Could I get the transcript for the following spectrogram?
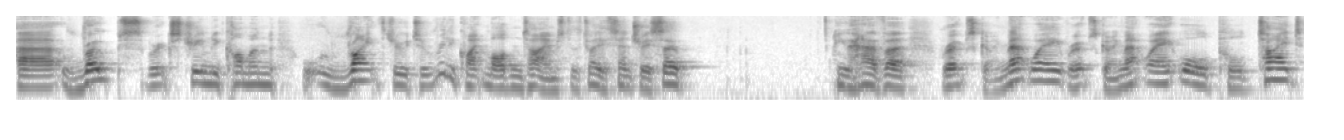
Uh, ropes were extremely common right through to really quite modern times, to the 20th century. So you have uh, ropes going that way, ropes going that way, all pulled tight,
